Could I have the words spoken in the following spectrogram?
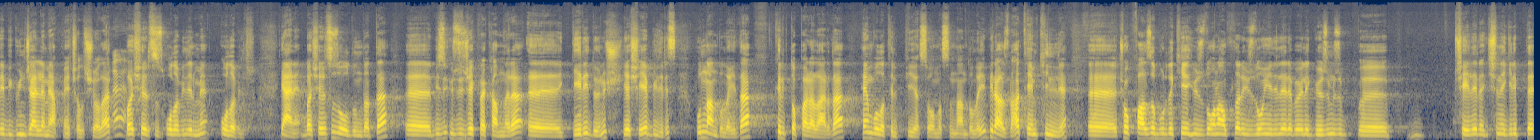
ve bir güncelleme yapmaya çalışıyorlar. Evet. Başarısız olabilir mi? Olabilir. Yani başarısız olduğunda da e, bizi üzecek rakamlara e, geri dönüş yaşayabiliriz. Bundan dolayı da kripto paralarda hem volatil piyasa olmasından dolayı biraz daha temkinli. E, çok fazla buradaki %16'lara, %17'lere böyle gözümüzü e, şeylerin içine girip de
